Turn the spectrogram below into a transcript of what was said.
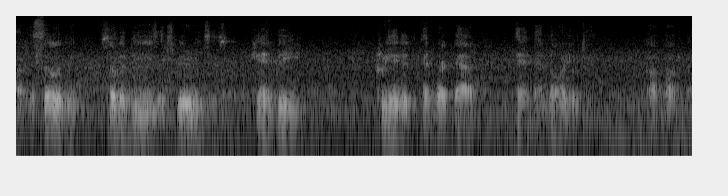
or facility so that these experiences can be created and worked out and that loyalty uh, of that.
